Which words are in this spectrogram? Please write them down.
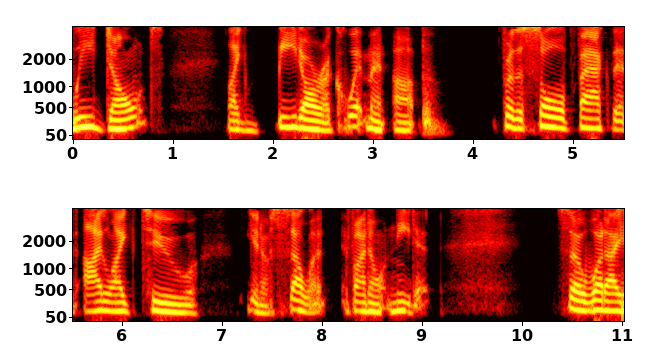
we don't like beat our equipment up for the sole fact that I like to, you know, sell it if I don't need it. So what I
